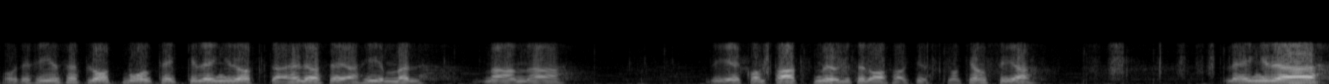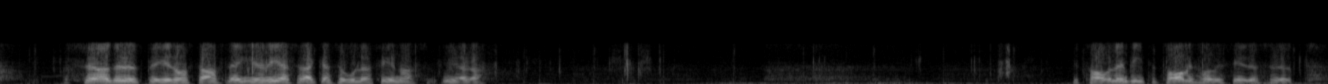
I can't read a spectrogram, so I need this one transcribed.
Och det finns ett blått molntäcke längre upp där, eller jag säger himmel. Men uh, det är kompakt möjligt idag faktiskt. Man kan se längre söderut blir det någonstans. Längre ner så verkar solen finnas mera. Vi tar väl en bit i taget får vi se hur det ser ut.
